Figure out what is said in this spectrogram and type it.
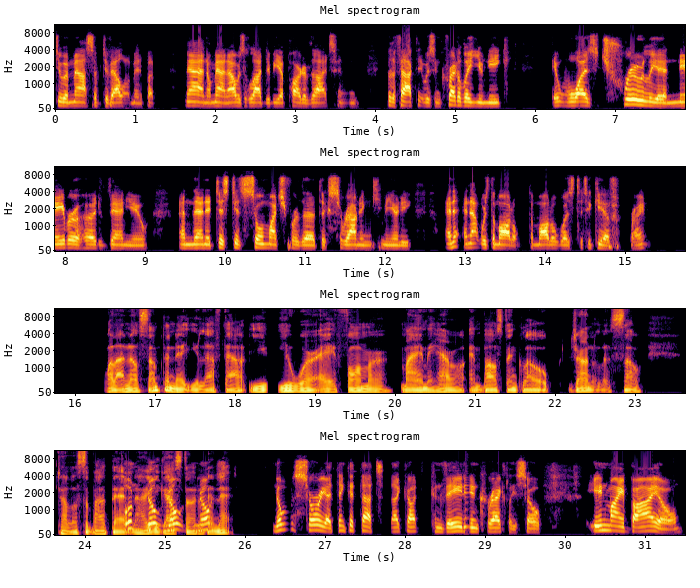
do a massive development, but man, oh man, I was glad to be a part of that, and for the fact that it was incredibly unique. It was truly a neighborhood venue and then it just did so much for the the surrounding community and and that was the model the model was to, to give right well i know something that you left out you you were a former miami herald and boston globe journalist so tell us about that oh, and how no, you got no, started no, in that. no sorry. I think that that's that got conveyed incorrectly. So in my bio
